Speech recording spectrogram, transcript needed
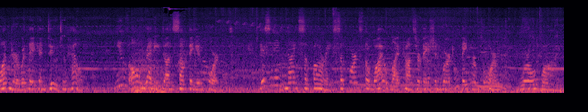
wonder what they can do to help. You've already done something important. Visiting Night Safari supports the wildlife conservation work they perform worldwide.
